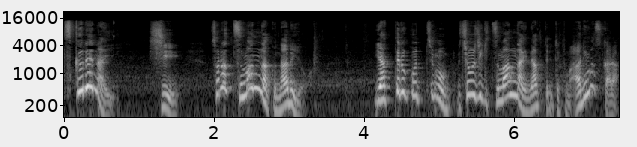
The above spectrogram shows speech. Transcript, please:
作れないしそれはつまんなくなるよ。やってるこっちも正直つまんないなっていう時もありますから。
